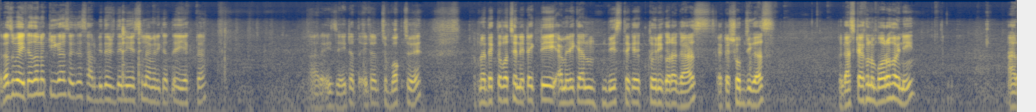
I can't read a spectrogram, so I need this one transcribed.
রাজু ভাই এটা যেন কি গাছ? এই যে সার বিদেশ দিয়ে নিয়ে এসেছিল আমেরিকাতে এই একটা। আর এই যে এটা তো এটা হচ্ছে বকচয়ে। আপনারা দেখতে পাচ্ছেন, এটা একটি আমেরিকান বীজ থেকে তৈরি করা গাছ, একটা সবজি গাছ। গাছটা এখনও বড় হয়নি, আর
